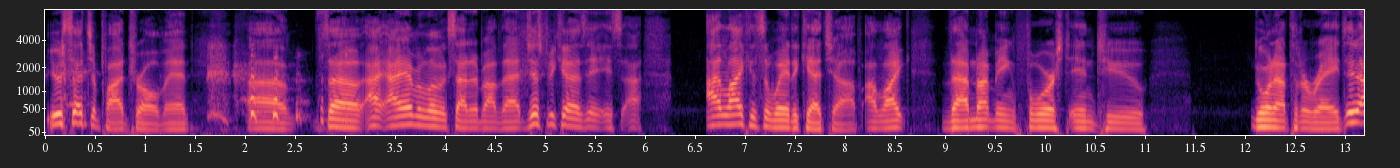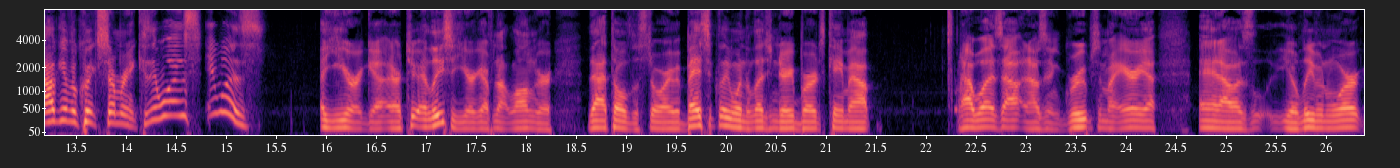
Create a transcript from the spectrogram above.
You're such a pod troll, man. Um, so I, I, am a little excited about that, just because it, it's. Uh, I like it's a way to catch up. I like that I'm not being forced into going out to the raids. And I'll give a quick summary because it was it was a year ago or two, at least a year ago, if not longer, that I told the story. But basically, when the legendary birds came out, I was out and I was in groups in my area and I was you know leaving work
